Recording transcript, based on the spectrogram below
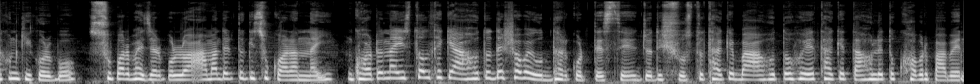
এখন কি করব? সুপারভাইজার বলল, আমাদের তো কিছু করার নাই। ঘটনাস্থল থেকে আহতদের সবাই উদ্ধার করতেছে। যদি সুস্থ থাকে বা আহত হয়ে থাকে তাহলে তো খবর পাবেন।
